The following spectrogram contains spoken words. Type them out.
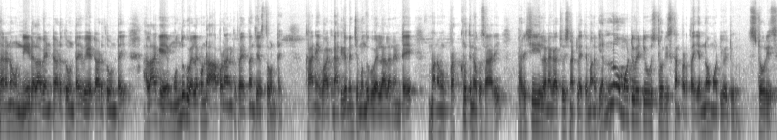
తనను నీడలా వెంటాడుతూ ఉంటాయి వేటాడుతూ ఉంటాయి. అలాగే ముందుకు వెళ్ళకుండా ఆపడానికి ప్రయత్నం చేస్తూ ఉంటాయి. కానీ వాటిని అధిగమించి ముందుకు వెళ్ళాలనంటే మనము ప్రకృతిని ఒకసారి పరిశీలనగా చూసినట్లయితే మనకు ఎన్నో మోటివేటివ్ స్టోరీస్ కనపడతాయి. ఎన్నో మోటివేటివ్ స్టోరీస్.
